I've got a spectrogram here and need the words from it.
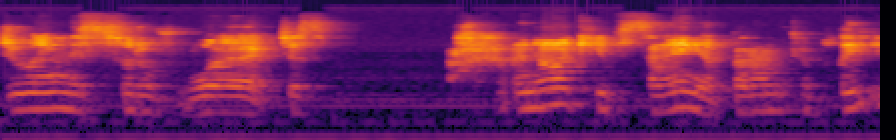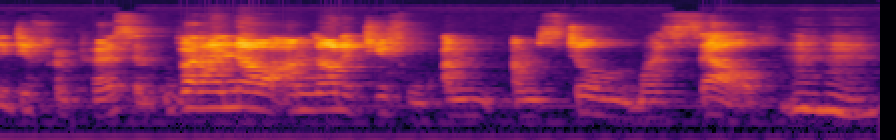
doing this sort of work just I know I keep saying it, but I'm a completely different person. But I know I'm not a different. I'm I'm still myself. Mm-hmm. And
